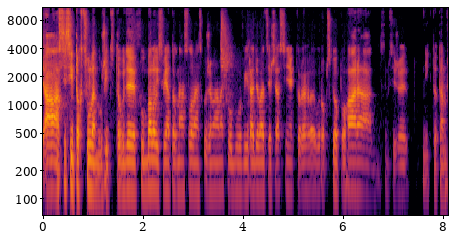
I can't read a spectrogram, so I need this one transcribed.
a asi si to chcú len užiť. To bude futbalový sviatok na Slovensku, že máme klubu vyraďovacej časti niektorého európskeho pohára a myslím si, že nikto tam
